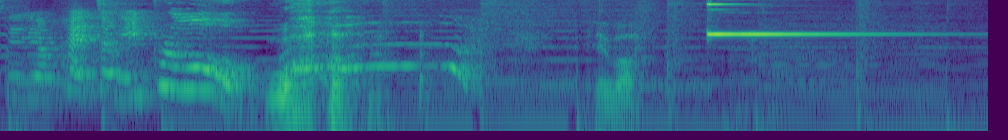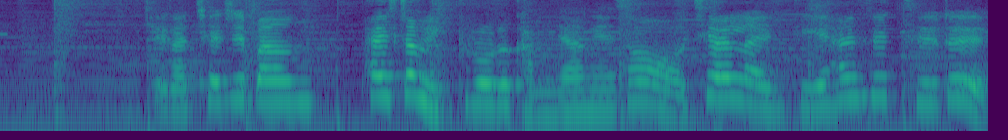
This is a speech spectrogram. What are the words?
체지방 8.2%. 우와. 대박. 제가 체지방 8.2%를 감량해서 TR90 한 세트를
